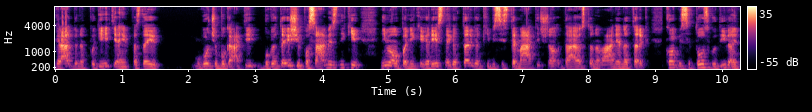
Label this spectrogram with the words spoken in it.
gradbena podjetja in pa zdaj mogoče bogati, bogatejši posamezniki, nimamo pa nekega resnega trga, ki bi sistematično dajal stanovanja na trg. Ko bi se to zgodilo, in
